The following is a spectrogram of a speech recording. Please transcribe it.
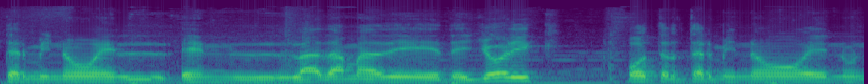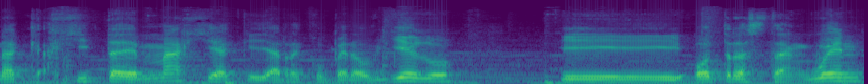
terminó en, en la dama de, de Yorick, otra terminó en una cajita de magia que ya recuperó Viego, y otra está en Gwen,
